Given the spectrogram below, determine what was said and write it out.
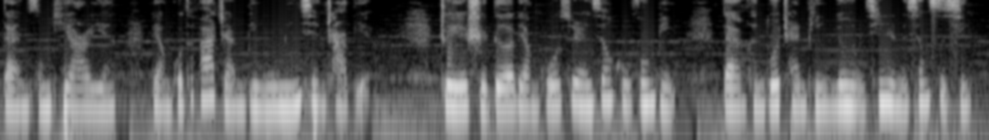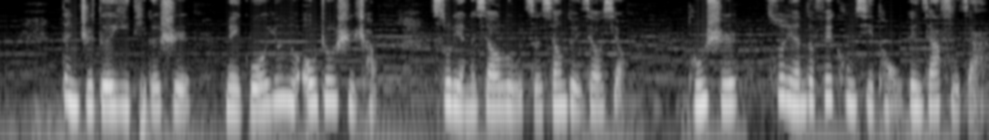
但总体而言，两国的发展并无明显差别。这也使得两国虽然相互封闭，但很多产品拥有惊人的相似性。但值得一提的是。美国拥有欧洲市场，苏联的销路则相对较小。同时，苏联的飞控系统更加复杂，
